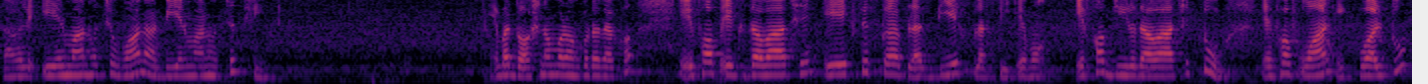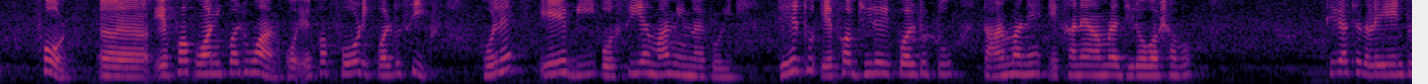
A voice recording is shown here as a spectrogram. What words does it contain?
তাহলে এ এর মান হচ্ছে ওয়ান আর বি এর মান হচ্ছে থ্রি এবার দশ নম্বর অঙ্কটা দেখো। এফ অফ এক্স দেওয়া আছে a x square plus b x plus c এবং এফ অফ জিরো দেওয়া আছে two f of one equal to four f of one equal to one ও f of four equal to six হলে এ বি ও সি এর মান নির্ণয় করি। যেহেতু f of zero equal to two তার মানে এখানে আমরা জিরো বসাবো। ঠিক আছে? তাহলে a into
